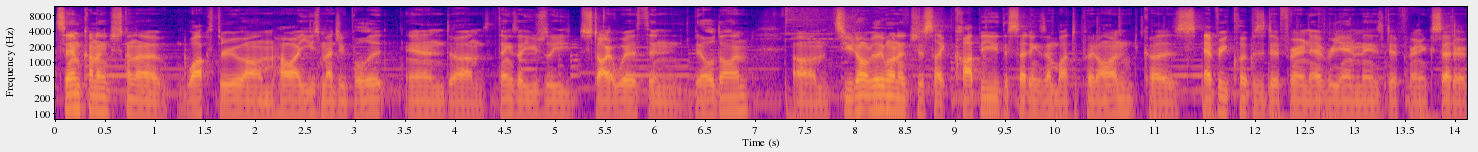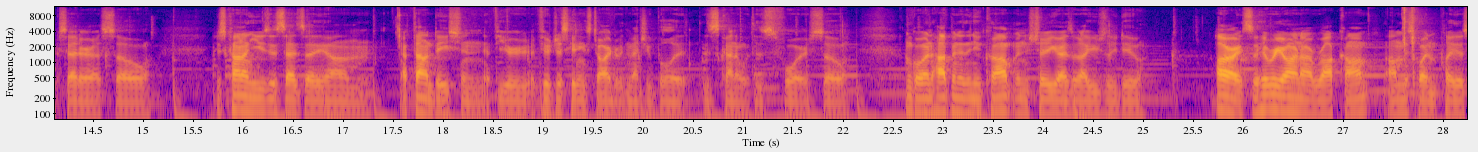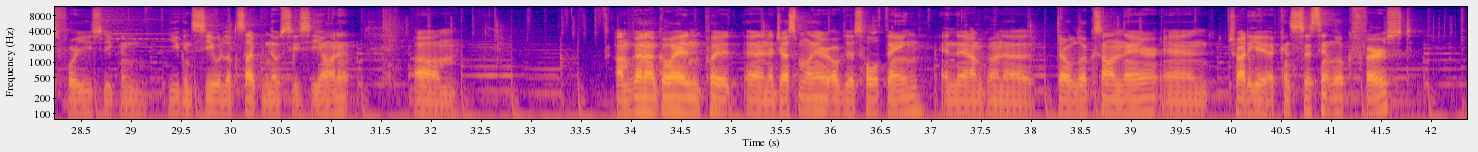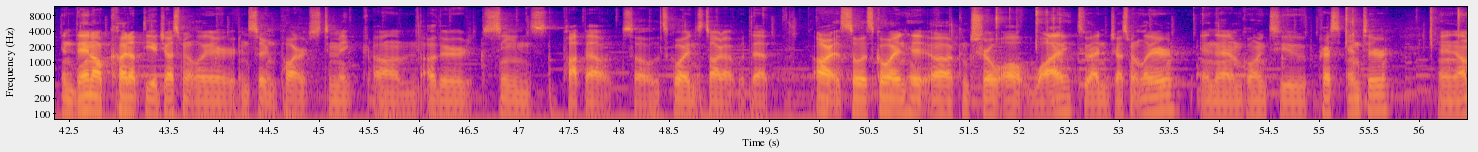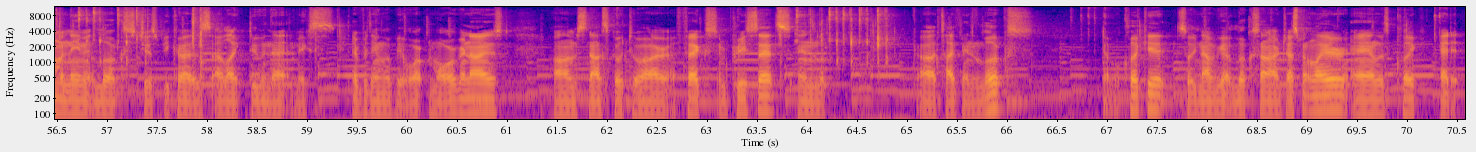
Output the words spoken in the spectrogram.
Today I'm kind of just gonna walk through um, how I use Magic Bullet and um, things I usually start with and build on. Um, so you don't really want to just like copy the settings I'm about to put on because every clip is different, every anime is different, etc, etc. So just kind of use this as a, um, a foundation if you're if you're just getting started with Magic Bullet. This is kind of what this is for. So I'm going to hop into the new comp and show you guys what I usually do. Alright, so here we are in our rock comp. I'm just going to play this for you so you can you can see what it looks like with no CC on it. Um, I'm gonna go ahead and put an adjustment layer over this whole thing and then I'm gonna throw looks on there and try to get a consistent look first and then I'll cut up the adjustment layer in certain parts to make um, other scenes pop out. So let's go ahead and start out with that. Alright, so let's go ahead and hit uh, Control Alt Y to add an adjustment layer and then I'm going to press enter and I'm gonna name it looks just because I like doing that. It makes everything a little bit or more organized. Um, so now let's go to our effects and presets and uh, type in looks, double click it. So now we got looks on our adjustment layer and let's click edit.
